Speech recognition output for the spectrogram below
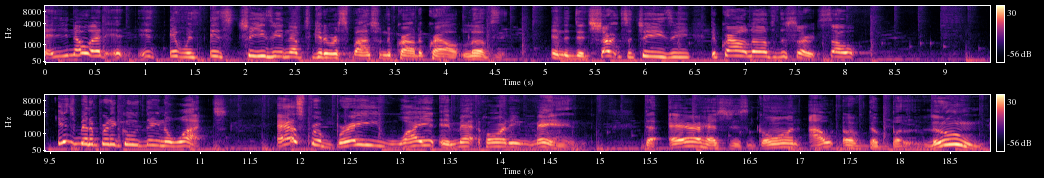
And you know what? It, it, it was it's cheesy enough to get a response from the crowd. The crowd loves it and the, the shirts are cheesy. The crowd loves the shirts. So it's been a pretty cool thing to watch. As for Bray Wyatt and Matt Hardy, man, the air has just gone out of the balloon.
